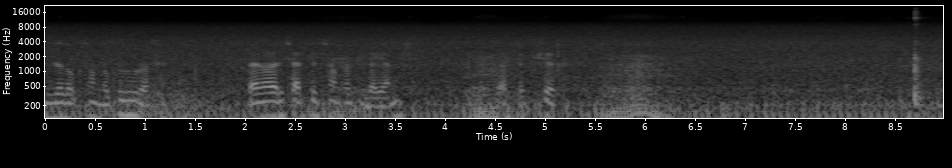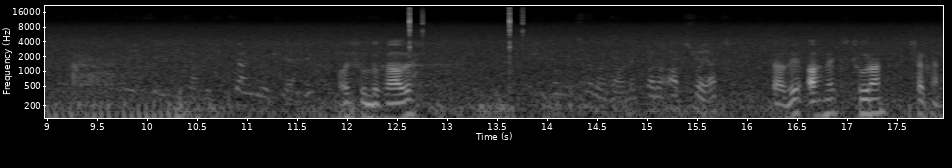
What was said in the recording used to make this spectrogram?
Yüzde 99 burası. Ben hariç herkes çantasıyla gelmiş. Yapacak bir şey yok. Hoş bulduk abi. Bana ad soyad. Tabii Ahmet Turan Çakan. Ahmet.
